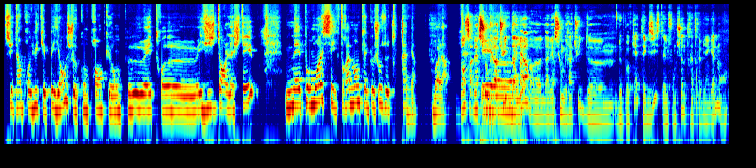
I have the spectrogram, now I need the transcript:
C'est un produit qui est payant. Je comprends qu'on peut être euh, hésitant à l'acheter, mais pour moi c'est vraiment quelque chose de très bien. Voilà. Dans sa version gratuite euh, d'ailleurs, euh, la version gratuite de, Pocket existe et elle fonctionne très très bien également.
